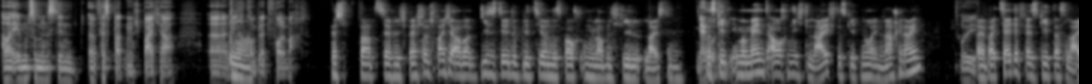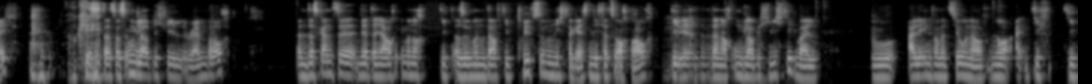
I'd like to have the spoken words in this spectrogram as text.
aber eben zumindest den äh, Festplattenspeicher äh, nicht ja. komplett voll macht. Das spart sehr viel Festplattenspeicher, aber dieses Deduplizieren, das braucht unglaublich viel Leistung. Ja, das geht im Moment auch nicht live, das geht nur im Nachhinein. Äh, bei ZFS geht das live. Okay. Das ist das, was unglaublich viel RAM braucht. Und das Ganze wird dann ja auch immer noch, die, also man darf die Prüfsummen nicht vergessen, die es dazu auch braucht. Die mhm. werden dann auch unglaublich wichtig, weil du alle Informationen auf nur die, die,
